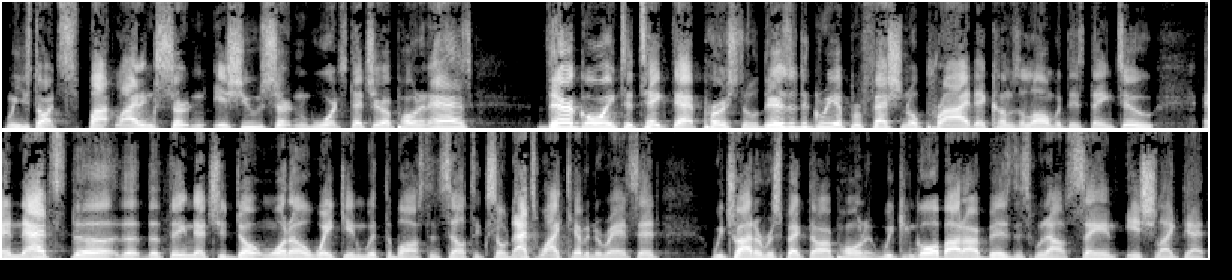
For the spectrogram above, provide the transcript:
when you start spotlighting certain issues, certain warts that your opponent has, they're going to take that personal. There's a degree of professional pride that comes along with this thing too. And that's the, the, the thing that you don't want to awaken with the Boston Celtics. So that's why Kevin Durant said, we try to respect our opponent. We can go about our business without saying ish like that.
